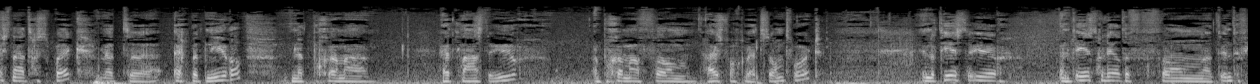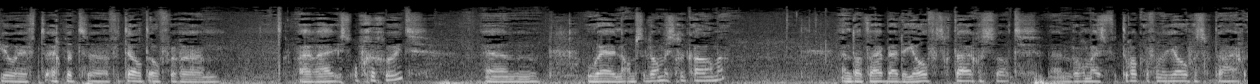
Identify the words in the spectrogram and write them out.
U luistert naar het gesprek met uh, Egbert Nierop in het programma Het Laatste Uur. Een programma van Huis van Gewet Zandvoort. In het eerste uur, in het eerste gedeelte van het interview heeft Egbert uh, verteld over uh, waar hij is opgegroeid. En hoe hij naar Amsterdam is gekomen. En dat hij bij de Jehovah's getuigen zat. En waarom hij is vertrokken van de Jehovah's getuigen.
